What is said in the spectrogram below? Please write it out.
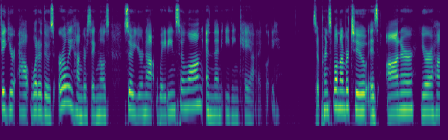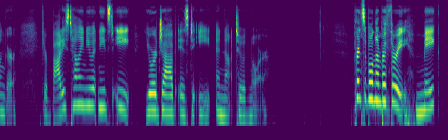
figure out what are those early hunger signals so you're not waiting so long and then eating chaotically. So, principle number two is honor your hunger. If your body's telling you it needs to eat, your job is to eat and not to ignore. Principle number three make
